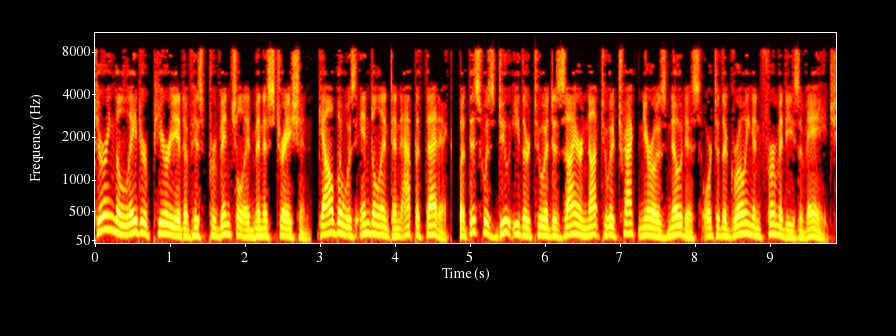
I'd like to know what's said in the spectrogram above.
During the later period of his provincial administration, Galba was indolent and apathetic, but this was due either to a desire not to attract Nero's notice or to the growing infirmities of age.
